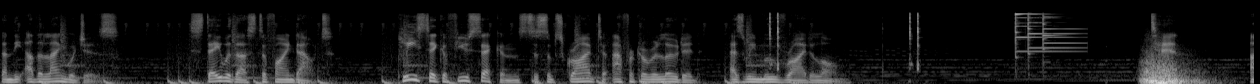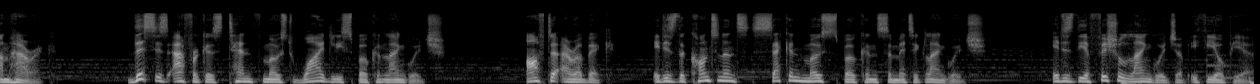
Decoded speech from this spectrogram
than the other languages. Stay with us to find out. Please take a few seconds to subscribe to Africa Reloaded as we move right along. 10. Amharic. This is Africa's 10th most widely spoken language. After Arabic, it is the continent's second most spoken Semitic language. It is the official language of Ethiopia,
